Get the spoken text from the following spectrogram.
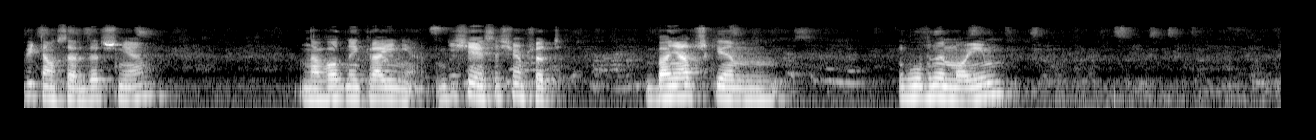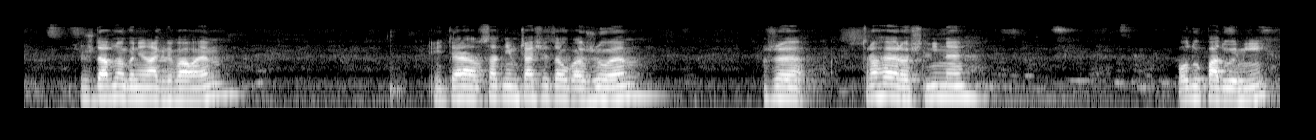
Witam serdecznie na wodnej krainie. Dzisiaj jesteśmy przed baniaczkiem głównym moim. Już dawno go nie nagrywałem. I teraz w ostatnim czasie zauważyłem, że trochę rośliny podupadły mi.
